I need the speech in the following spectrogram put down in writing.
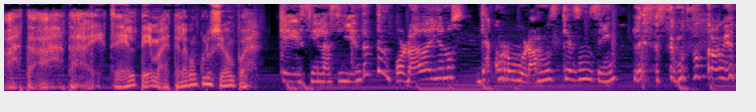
hasta, hasta este es el tema, esta es la conclusión, pues. Que si en la siguiente temporada ya nos ya corroboramos que es un sim, les hacemos otra vez.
